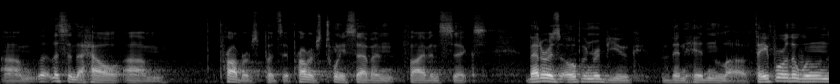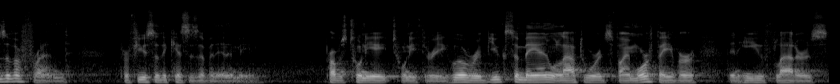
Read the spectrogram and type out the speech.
Um, listen to how um, Proverbs puts it Proverbs 27, 5 and 6. Better is open rebuke than hidden love. Faithful are the wounds of a friend, profuse are the kisses of an enemy. Proverbs 28, 23. Whoever rebukes a man will afterwards find more favor than he who flatters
